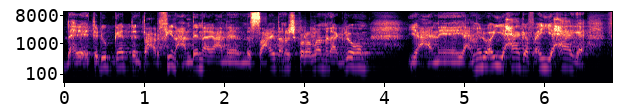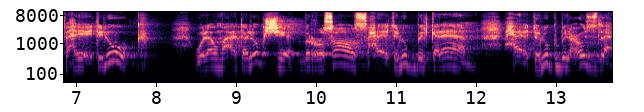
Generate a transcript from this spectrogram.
ده هيقتلوك جد. أنتوا عارفين عندنا يعني الصعايدة نشكر الله من أجلهم يعني يعملوا أي حاجة في أي حاجة. فهيقتلوك. ولو ما قتلوكش بالرصاص هيقتلوك بالكلام هيقتلوك بالعزلة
